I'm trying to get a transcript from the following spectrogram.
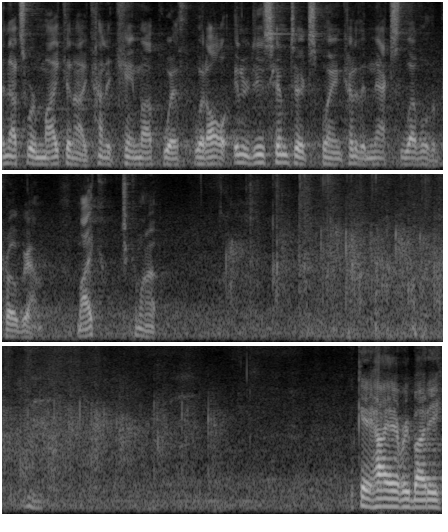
And that's where Mike and I kind of came up with what I'll introduce him to explain kind of the next level of the program. Mike, come on up? Okay, hi everybody.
